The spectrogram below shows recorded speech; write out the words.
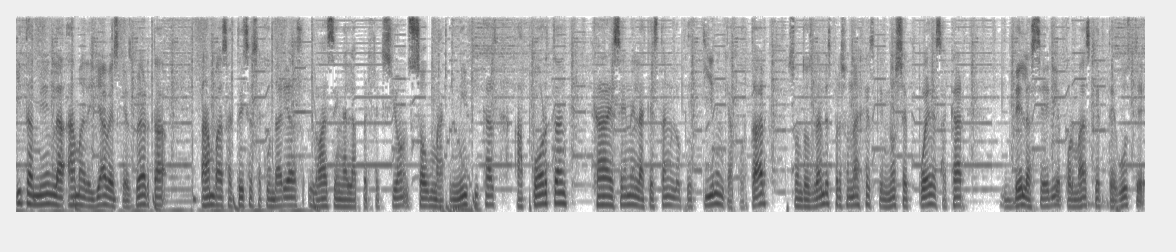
y también la ama de llaves que es Berta Ambas actrices secundarias lo hacen a la perfección, son magníficas, aportan cada escena en la que están lo que tienen que aportar. Son dos grandes personajes que no se puede sacar de la serie por más que te guste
